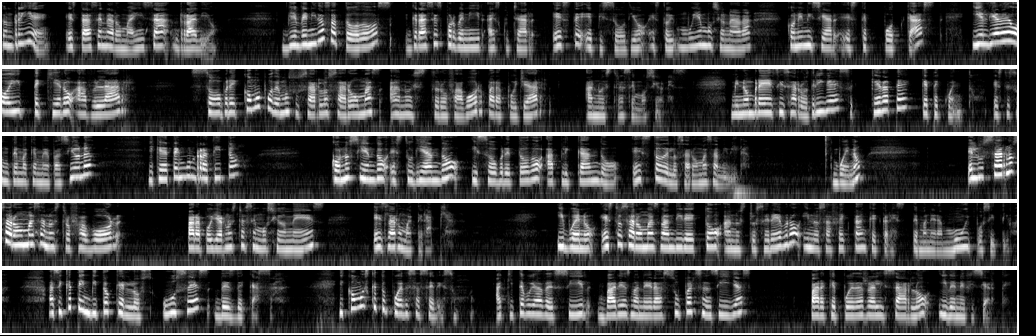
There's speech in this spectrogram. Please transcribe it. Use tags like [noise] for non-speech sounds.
Sonríe, estás en Aromaísa Radio. Bienvenidos a todos, gracias por venir a escuchar este episodio. Estoy muy emocionada con iniciar este podcast y el día de hoy te quiero hablar sobre cómo podemos usar los aromas a nuestro favor para apoyar a nuestras emociones. Mi nombre es Isa Rodríguez, quédate que te cuento. Este es un tema que me apasiona y que tengo un ratito conociendo, estudiando y sobre todo aplicando esto de los aromas a mi vida. Bueno, el usar los aromas a nuestro favor para apoyar nuestras emociones es la aromaterapia. Y bueno, estos aromas van directo a nuestro cerebro y nos afectan, ¿qué crees? De manera muy positiva. Así que te invito a que los uses desde casa. ¿Y cómo es que tú puedes hacer eso? Aquí te voy a decir varias maneras súper sencillas para que puedas realizarlo y beneficiarte.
